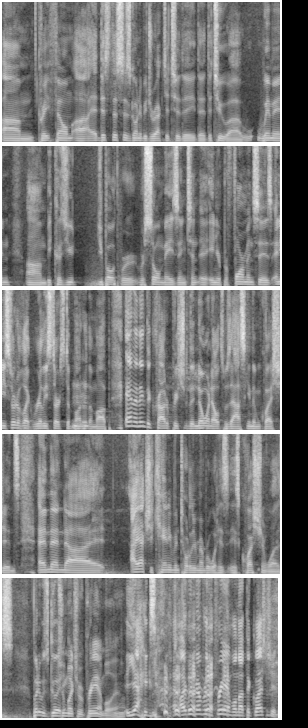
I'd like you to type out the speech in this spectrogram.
um, great film. Uh, this this is going to be directed to the the, the two uh, women um, because you you both were, were so amazing to, in your performances. And he sort of like really starts to butter them up. And I think the crowd appreciated that no one else was asking them questions. And then uh, I actually can't even totally remember what his, his question was, but it was good. Too much of a preamble. yeah. Yeah, exactly. I remember the preamble, not the question.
